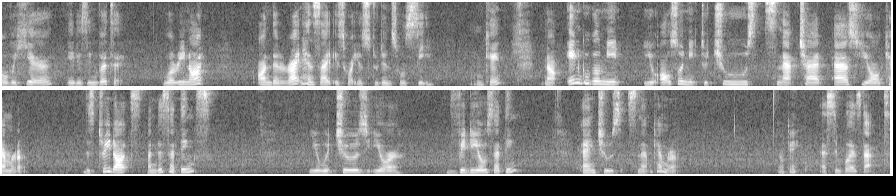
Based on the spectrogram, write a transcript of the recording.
over here, it is inverted. Worry not, on the right hand side is what your students will see. Okay, now in Google Meet, you also need to choose Snapchat as your camera. These three dots under settings, you would choose your video setting and choose snap camera. Okay, as simple as that.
